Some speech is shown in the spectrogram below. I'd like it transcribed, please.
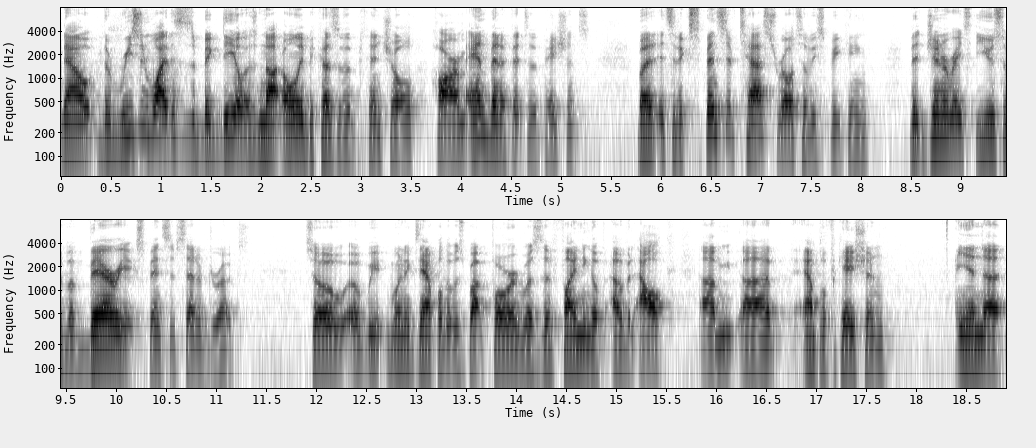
Now, the reason why this is a big deal is not only because of the potential harm and benefit to the patients, but it's an expensive test, relatively speaking, that generates the use of a very expensive set of drugs. So uh, we, one example that was brought forward was the finding of, of an ALK um, uh, amplification in uh,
